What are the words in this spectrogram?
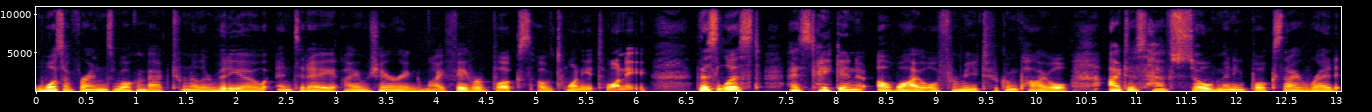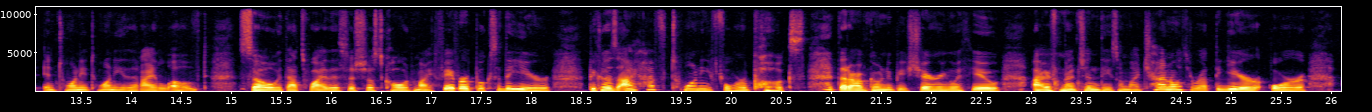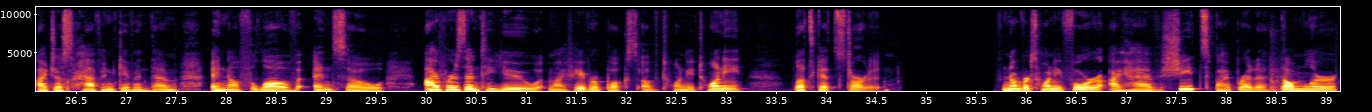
What's up friends, welcome back to another video and today I am sharing my favorite books of 2020. This list has taken a while for me to compile. I just have so many books that I read in 2020 that I loved, so that's why this is just called my favorite books of the year because I have 24 books that I'm going to be sharing with you. I've mentioned these on my channel throughout the year or I just haven't given them enough love and so I present to you my favorite books of 2020. Let's get started. Number 24, I have Sheets by Britta Thummler.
